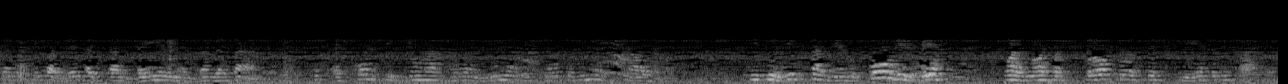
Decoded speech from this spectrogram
temos que fazer para estar bem alimentando essa água? É conseguir uma harmonia no campo universal. Inclusive sabendo conviver com as nossas próprias deficiências e falhas.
